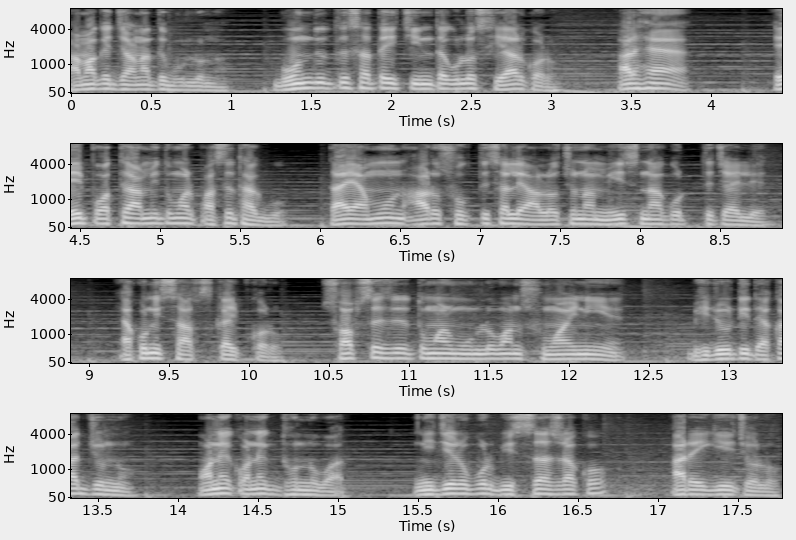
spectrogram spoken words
আমাকে জানাতে ভুলো না। বন্ধুদের সাথে এই চিন্তাগুলো শেয়ার করো। আর হ্যাঁ এই পথে আমি তোমার পাশে থাকব। তাই এমন আরও শক্তিশালী আলোচনা মিস না করতে চাইলে এখনই সাবস্ক্রাইব করো। সবশেষে তোমার মূল্যবান সময় নিয়ে ভিডিওটি দেখার জন্য অনেক অনেক ধন্যবাদ। নিজের ওপর বিশ্বাস রাখো আর এগিয়ে চলো।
